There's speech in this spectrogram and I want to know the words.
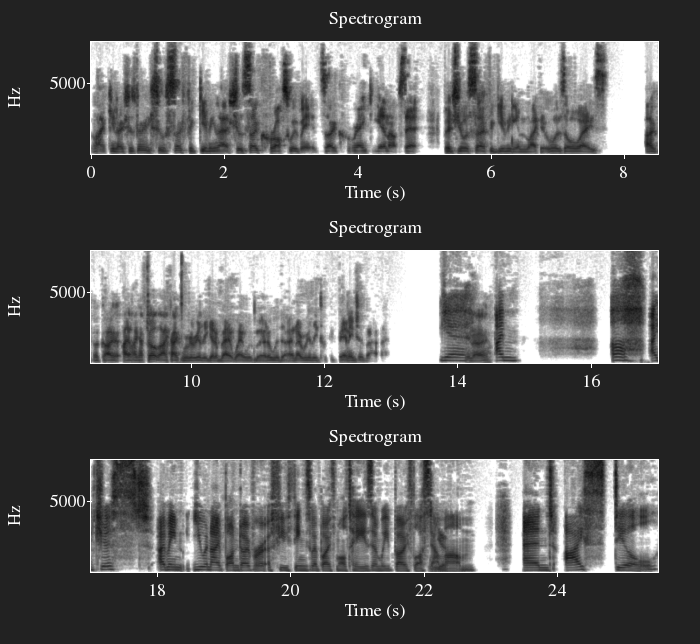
like you know, she was very, she was so forgiving. That she was so cross with me and so cranky and upset, but she was so forgiving and like it was always. I, I, I like I felt like I could really get away with murder with her, and I really took advantage of that. Yeah. You know, I'm. Oh, I just, I mean, you and I bond over a few things. We're both Maltese and we both lost our Yeah. mum. And I still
